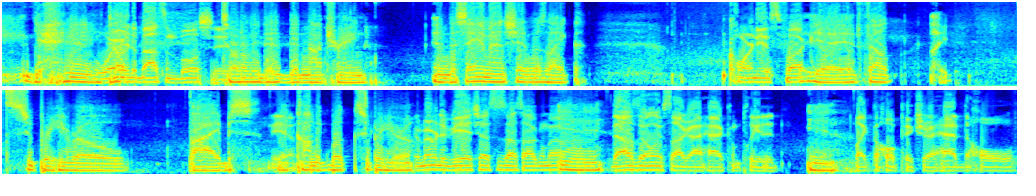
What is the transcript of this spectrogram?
Yeah, Worried about some bullshit. totally did, did not train. And the Saiyaman shit was like, Corny as fuck. yeah, it felt like superhero vibes, Yeah. like comic book superhero. Remember the VHSs I was talking about? Yeah. That was the only saga I had completed. Yeah, like the whole picture. I had the whole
